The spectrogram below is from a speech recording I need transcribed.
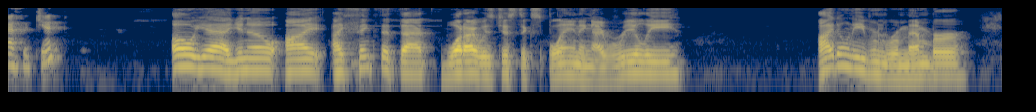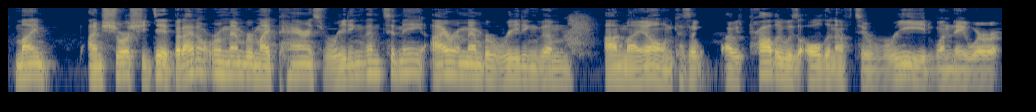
as a kid? Oh yeah, you know, I I think that that what I was just explaining, I really I don't even remember my I'm sure she did, but I don't remember my parents reading them to me. I remember reading them on my own because I, I was probably was old enough to read when they were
